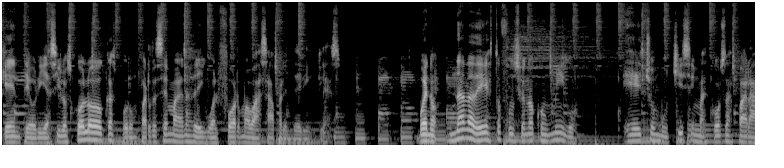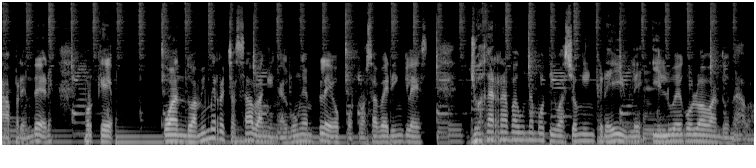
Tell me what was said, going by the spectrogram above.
que en teoría si los colocas por un par de semanas, de igual forma vas a aprender inglés. Bueno, nada de esto funcionó conmigo he hecho muchísimas cosas para aprender porque cuando a mí me rechazaban en algún empleo por no saber inglés, yo agarraba una motivación increíble y luego lo abandonaba.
